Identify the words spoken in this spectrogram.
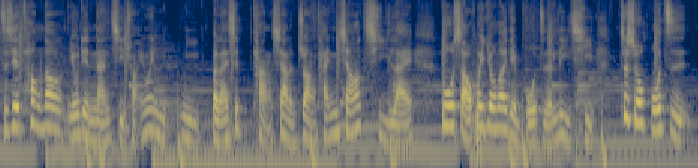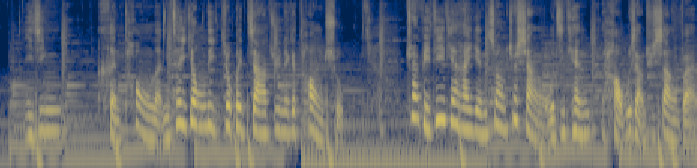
直接痛到有点难起床？因为你你本来是躺下的状态，你想要起来多少会用到一点脖子的力气，这时候脖子已经很痛了，你再用力就会加剧那个痛楚。居然比第一天还严重，就想我今天好不想去上班，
